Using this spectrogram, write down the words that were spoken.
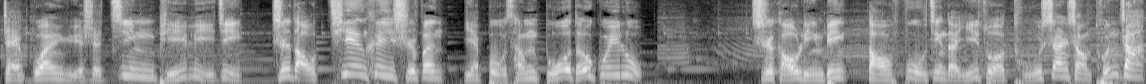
这关羽是精疲力尽。直到天黑时分，也不曾夺得归路，只好领兵到附近的一座土山上屯扎。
